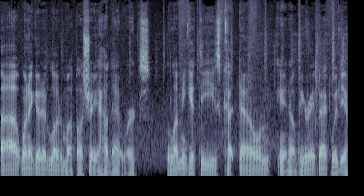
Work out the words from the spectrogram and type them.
Uh, when I go to load them up, I'll show you how that works let me get these cut down and I'll be right back with you.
